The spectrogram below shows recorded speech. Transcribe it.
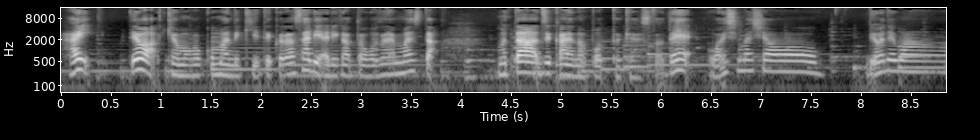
う。はい。では今日もここまで聞いてくださりありがとうございました。また次回のポッドキャストでお会いしましょう。ではでは。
